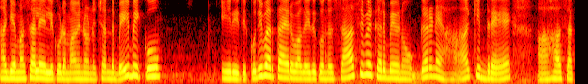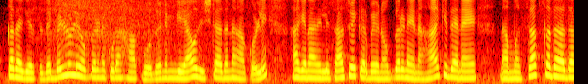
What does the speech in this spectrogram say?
ಹಾಗೆ ಮಸಾಲೆಯಲ್ಲಿ ಕೂಡ ಮಾವಿನ ಹಣ್ಣು ಚಂದ ಬೇಯಬೇಕು. ಈ ರೀತಿ ಕುದಿ ಬರ್ತಾ ಇರುವಾಗ ಇದಕ್ಕೊಂದು ಸಾಸಿವೆ ಕರಿಬೇವಿನ ಒಗ್ಗರಣೆ ಹಾಕಿದರೆ ಆಹಾ, ಸಕ್ಕತ್ತಾಗಿರ್ತದೆ. ಬೆಳ್ಳುಳ್ಳಿ ಒಗ್ಗರಣೆ ಕೂಡ ಹಾಕ್ಬೋದು. ನಿಮಗೆ ಯಾವುದು ಇಷ್ಟ ಅದನ್ನು ಹಾಕ್ಕೊಳ್ಳಿ ಹಾಗೆ ನಾನಿಲ್ಲಿ ಸಾಸಿವೆ ಕರಿಬೇವಿನ ಒಗ್ಗರಣೆಯನ್ನು ಹಾಕಿದ್ದೇನೆ. ನಮ್ಮ ಸಕ್ಕದಾದ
